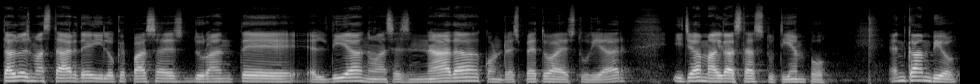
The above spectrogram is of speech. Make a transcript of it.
tal vez más tarde y lo que pasa es durante el día no haces nada con respecto a estudiar y ya malgastas tu tiempo. En cambio,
